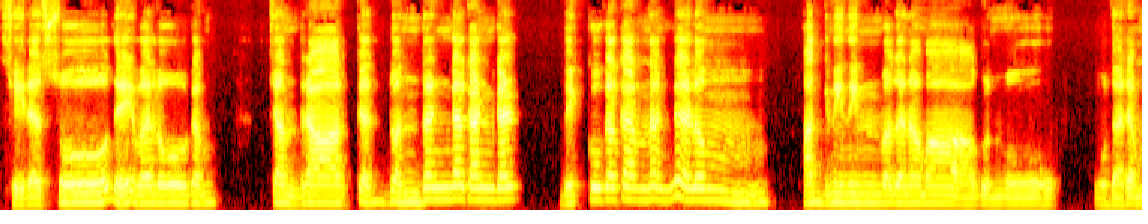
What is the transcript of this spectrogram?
ശിരസോ ദേവലോകം. ചന്ദ്രാർക്കദ്വന്ദ്ങ്ങൾ കൺകൾ ദിക്കുകൾ കർണങ്ങളും അഗ്നി നിൻവദനമാകുന്നു ഉദരം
